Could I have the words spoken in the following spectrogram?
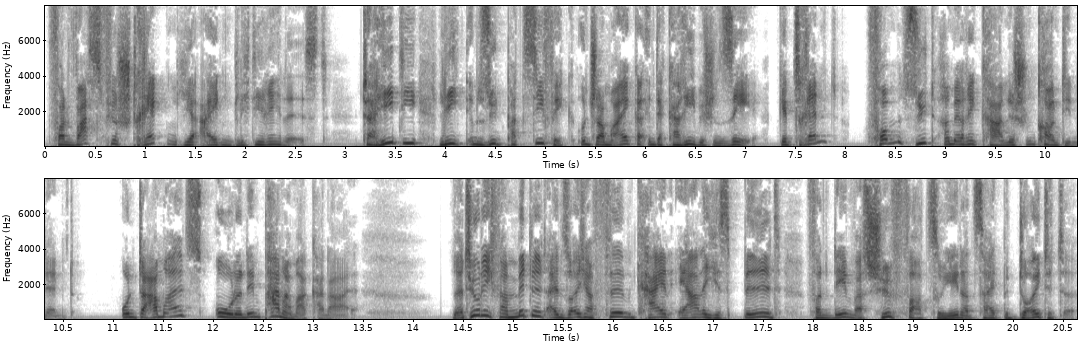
von was für Strecken hier eigentlich die Rede ist. Tahiti liegt im Südpazifik und Jamaika in der Karibischen See, getrennt vom südamerikanischen Kontinent. Und damals ohne den Panamakanal. Natürlich vermittelt ein solcher Film kein ehrliches Bild von dem, was Schifffahrt zu jener Zeit bedeutete.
